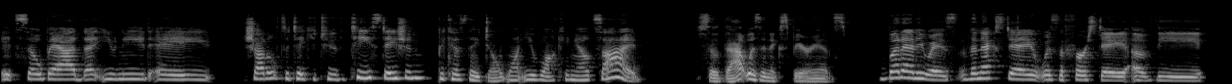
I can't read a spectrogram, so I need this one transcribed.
it's so bad that you need a shuttle to take you to the T station because they don't want you walking outside. So that was an experience. But anyways, the next day was the first day of the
